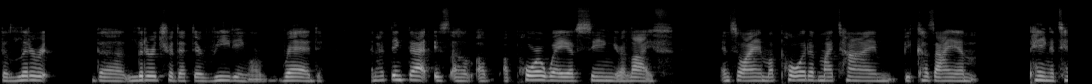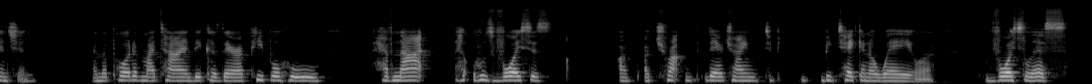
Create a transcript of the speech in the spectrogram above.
the literate the literature that they're reading or read and i think that is a, a, a poor way of seeing your life and so I am a poet of my time because I am paying attention. I'm a poet of my time because there are people who have not, whose voices are, are try, they're trying to be taken away or voiceless.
